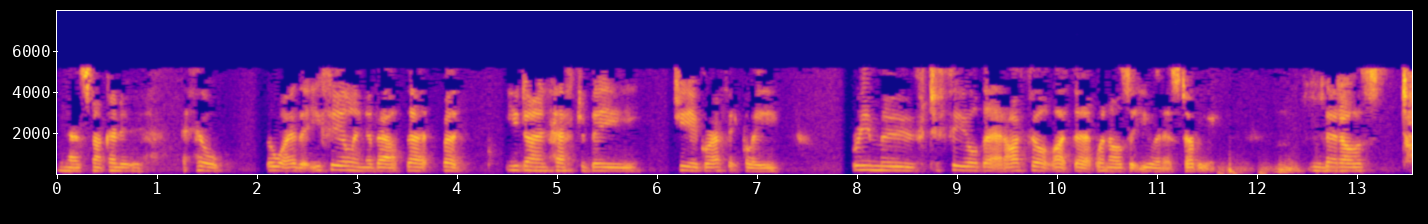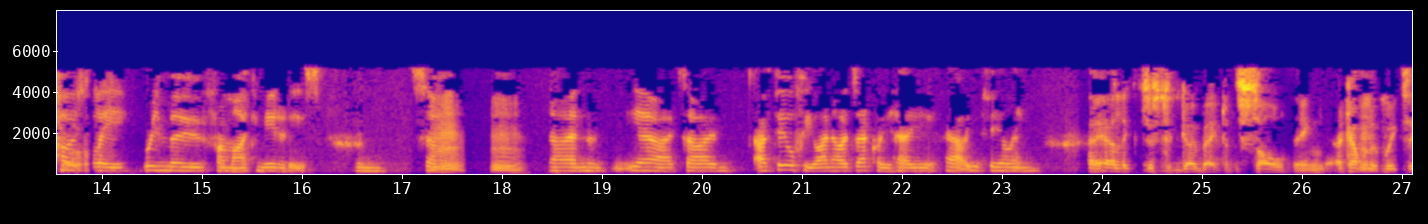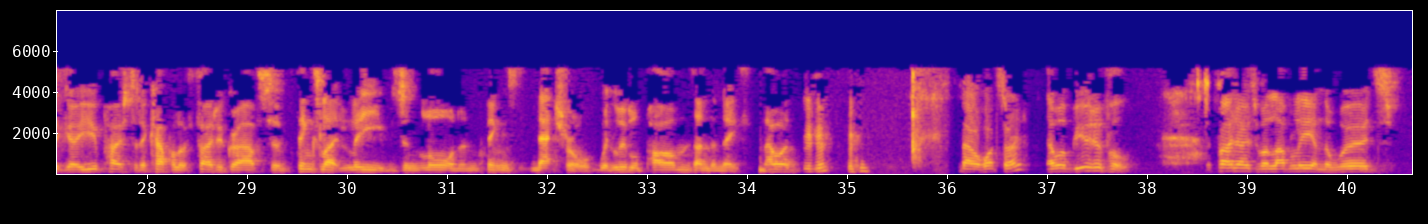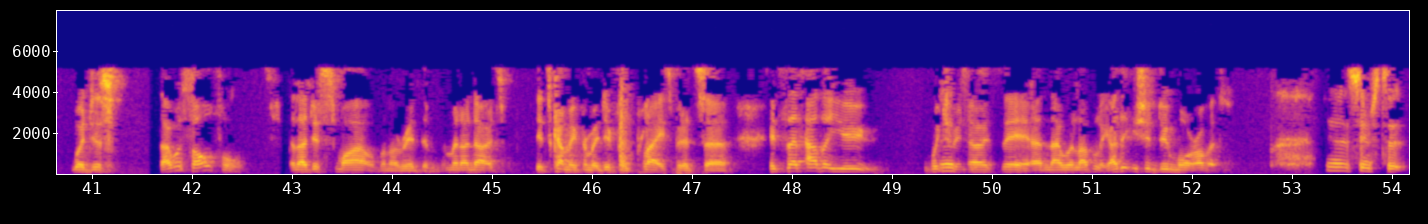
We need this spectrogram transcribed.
you know, it's not going to help the way that you're feeling about that, but you don't have to be geographically removed to feel that. I felt like that when I was at UNSW, that I was totally removed from my communities. So Mm, mm. No, and yeah, so I, I feel for you. I know exactly how you how you're feeling. Hey, Alex, just to go back to the soul thing, a couple of weeks ago you posted a couple of photographs of things like leaves and lawn and things natural with little poems underneath. They were, Mm-hmm. They were what, sorry? they were beautiful. The photos were lovely and the words were just, they were soulful. And I just smiled when I read them. I mean, I know it's, it's coming from a different place, but it's, uh, it's that other you, which we know is there, and they were lovely. I think you should do more of it. Yeah, it seems to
